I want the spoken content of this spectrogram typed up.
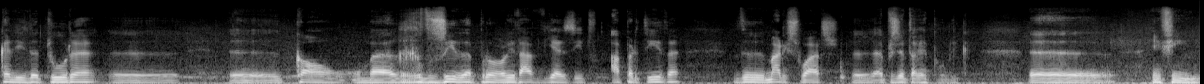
candidatura com uma reduzida probabilidade de êxito à partida de Mário Soares uh, a Presidente da República. Enfim,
